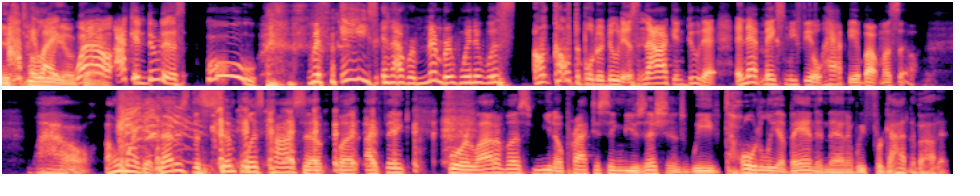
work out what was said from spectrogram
It's I'd be totally like, okay. wow, I can do this. Ooh, with ease. And I remember when it was uncomfortable to do this. Now I can do that. And that makes me feel happy about myself. Wow. Oh my God. That is the simplest concept. But I think for a lot of us, you know, practicing musicians, we've totally abandoned that and we've forgotten about it.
